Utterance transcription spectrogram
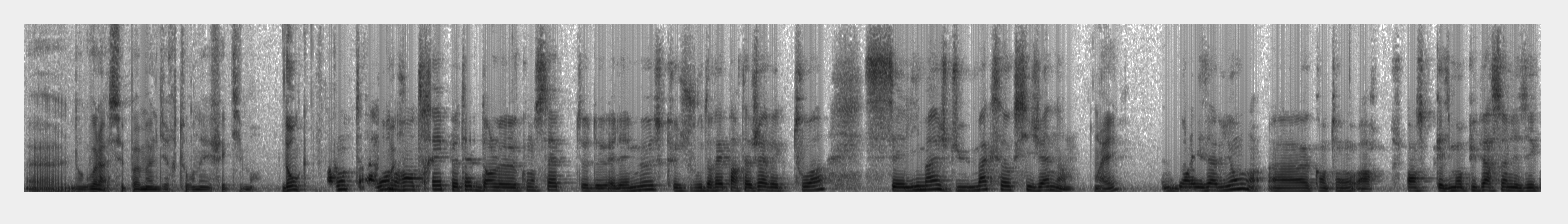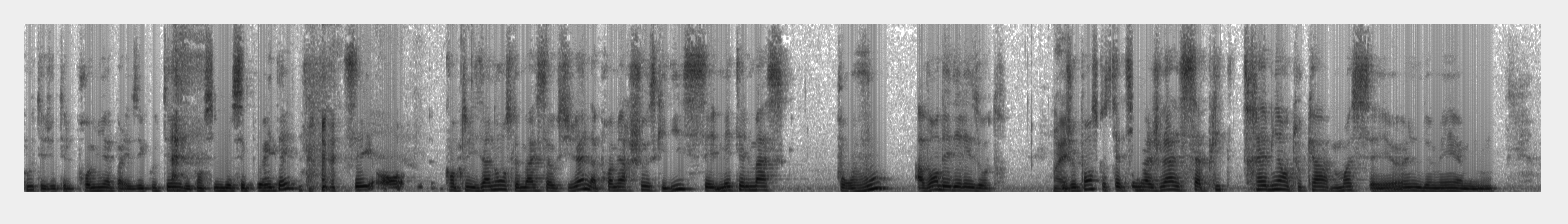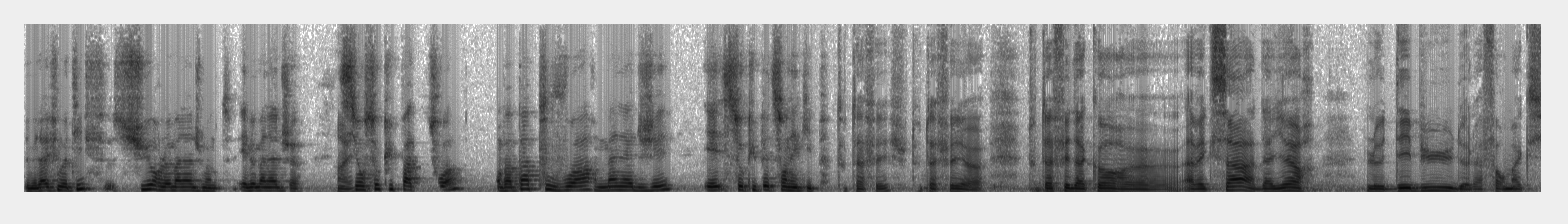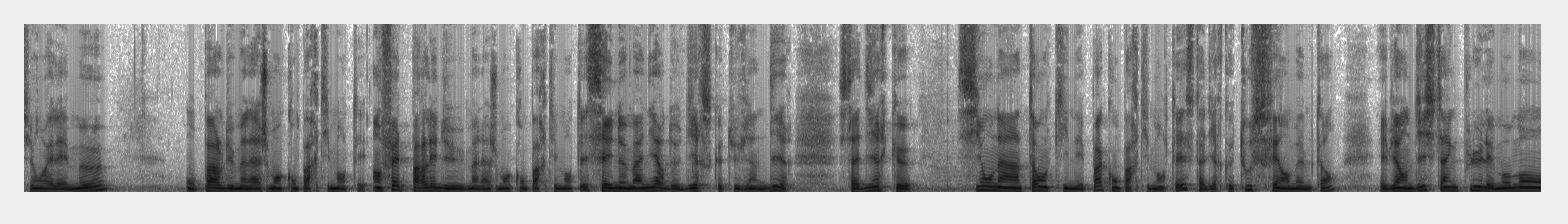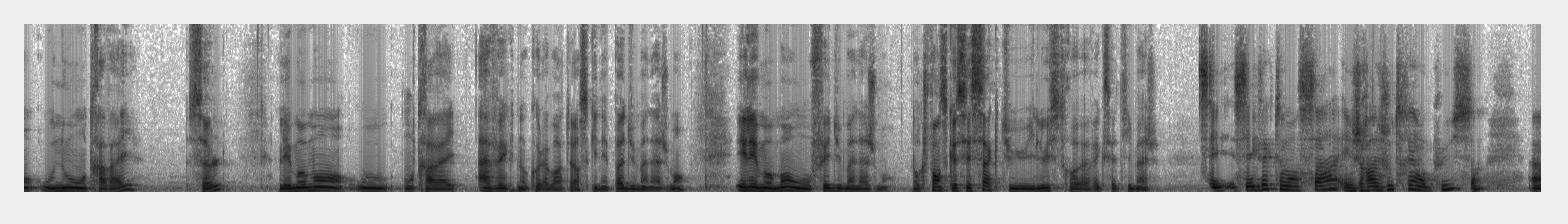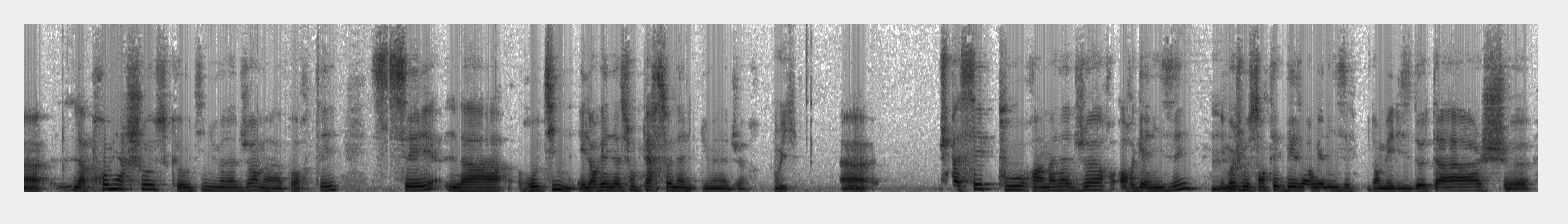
euh, donc voilà, c'est pas mal d'y retourner effectivement. Donc, avant de rentrer peut-être dans le concept de LME, ce que je voudrais partager avec toi, c'est l'image du max à oxygène. Ouais dans les avions, euh, quand on, alors, je pense que quasiment plus personne les écoute et j'étais le premier à pas les écouter, les consignes de sécurité. c'est quand ils annoncent le masque à oxygène, la première chose qu'ils disent, c'est mettez le masque pour vous avant d'aider les autres. Et je pense que cette image-là, elle s'applique très bien. En tout cas, moi, c'est une de mes, euh, de mes life motifs sur le management et le manager. Si on s'occupe pas de soi, on va pas pouvoir manager et s'occuper de son équipe. Tout à fait, je suis tout à fait, tout à fait d'accord avec ça. D'ailleurs, le début de la formation LME, on parle du management compartimenté. En fait, parler du management compartimenté, c'est une manière de dire ce que tu viens de dire. C'est-à-dire que si on a un temps qui n'est pas compartimenté, c'est-à-dire que tout se fait en même temps, eh bien, on ne distingue plus les moments où nous, on travaille seul, les moments où on travaille avec nos collaborateurs, ce qui n'est pas du management, et les moments où on fait du management. Donc, je pense que c'est ça que tu illustres avec cette image. C'est exactement ça, et je rajouterai en plus euh, la première chose que Routine du Manager m'a apporté, c'est la routine et l'organisation personnelle du manager. Oui. Euh, je passais pour un manager organisé et mhm. moi je me sentais désorganisé dans mes listes de tâches, euh,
